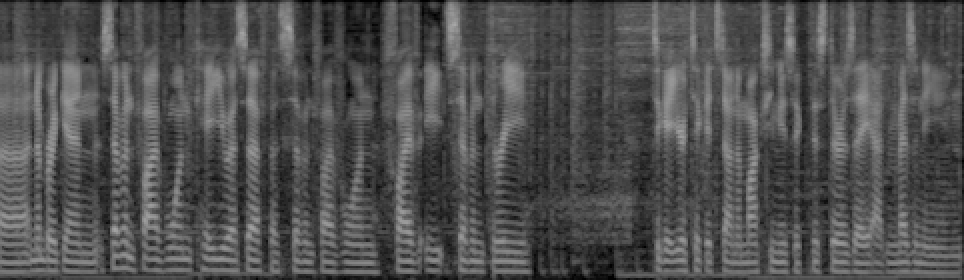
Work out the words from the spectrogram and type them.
Uh, number again, 751 KUSF. That's 751 5873 to get your tickets down to Moxie Music this Thursday at Mezzanine.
